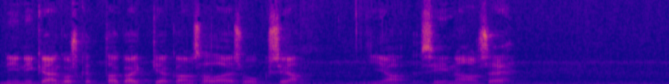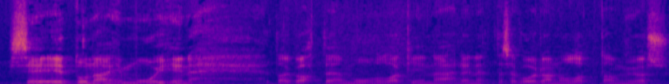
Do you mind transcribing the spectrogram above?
niin ikään koskettaa kaikkia kansalaisuuksia ja siinä on se, se etu näihin muihin tai kahteen muuhun lakiin nähden, että se voidaan ulottaa myös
